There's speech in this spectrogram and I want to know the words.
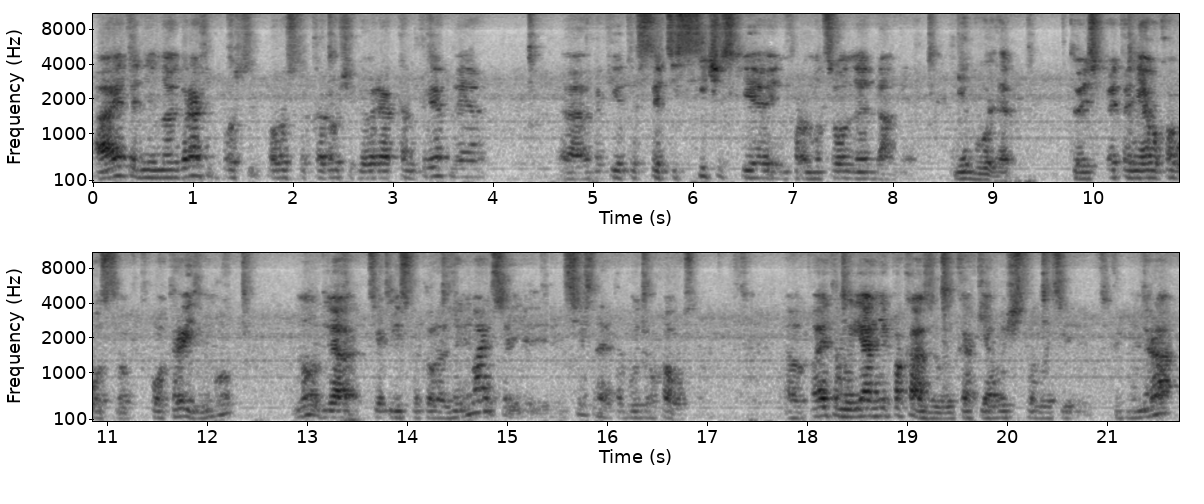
А это дневной график, просто, просто короче говоря, конкретные э, какие-то статистические информационные данные, не более. То есть это не руководство по трейдингу, но для тех лиц, которые занимаются, естественно, это будет руководство. Э, поэтому я не показываю, как я вычислил эти сказать, номера.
